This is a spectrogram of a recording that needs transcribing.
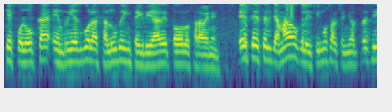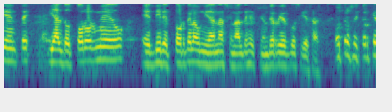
que coloca en riesgo la salud e integridad de todos los aravenenses. Ese es el llamado que le hicimos al señor presidente y al doctor Ormedo director de la Unidad Nacional de Gestión de Riesgos y Desastres. Otro sector que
